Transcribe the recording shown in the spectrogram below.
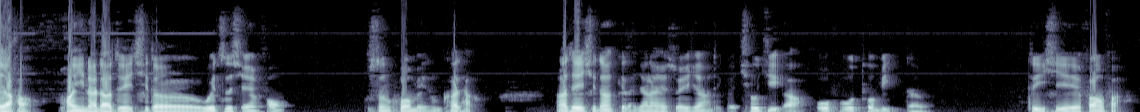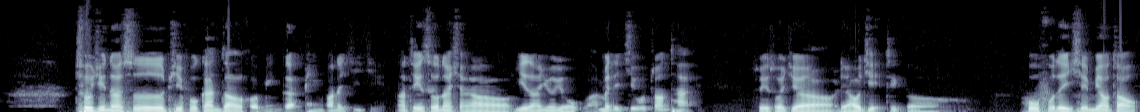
大家好，欢迎来到这一期的微知先锋生活美容课堂。那这一期呢，给大家来说一下这个秋季啊护肤脱敏的这些方法。秋季呢是皮肤干燥和敏感频发的季节，那这时候呢，想要依然拥有完美的肌肤状态，所以说就要了解这个护肤的一些妙招。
